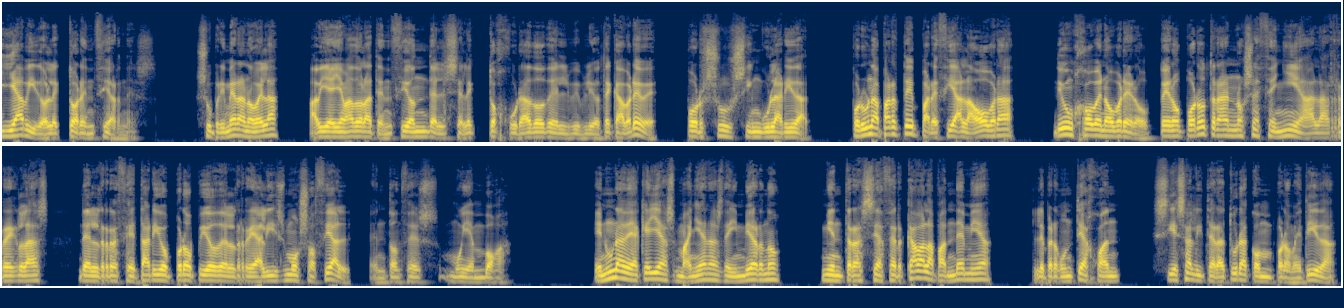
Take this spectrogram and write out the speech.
y ávido lector en ciernes. Su primera novela había llamado la atención del selecto jurado del Biblioteca Breve, por su singularidad. Por una parte parecía la obra de un joven obrero, pero por otra no se ceñía a las reglas del recetario propio del realismo social, entonces muy en boga. En una de aquellas mañanas de invierno, mientras se acercaba la pandemia, le pregunté a Juan si esa literatura comprometida,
